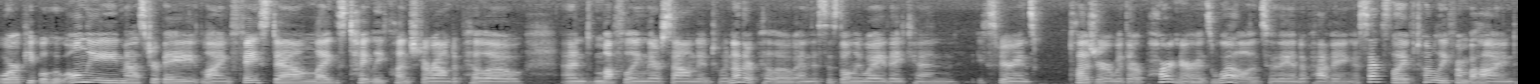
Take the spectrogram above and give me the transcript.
or people who only masturbate lying face down, legs tightly clenched around a pillow, and muffling their sound into another pillow. And this is the only way they can experience pleasure with their partner as well. And so they end up having a sex life totally from behind,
